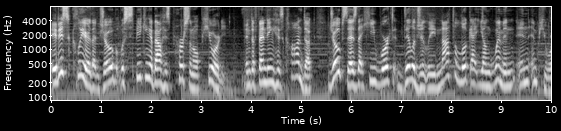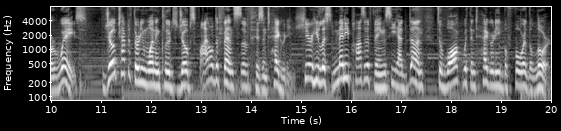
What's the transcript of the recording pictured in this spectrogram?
It is clear that Job was speaking about his personal purity. In defending his conduct, Job says that he worked diligently not to look at young women in impure ways. Job chapter 31 includes Job's final defense of his integrity. Here he lists many positive things he had done to walk with integrity before the Lord.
